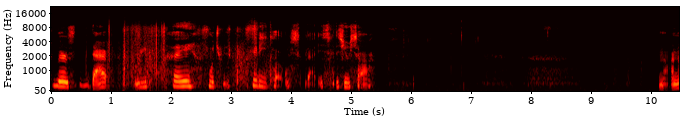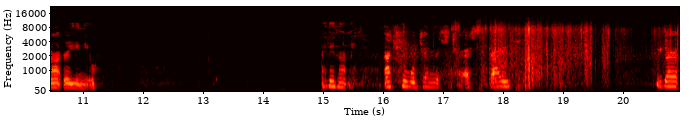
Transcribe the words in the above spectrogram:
So there's that replay, which was pretty close, guys, as you saw. No, I'm not rating you. I did not mean Actually, we'll gem this chest, guys. We got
